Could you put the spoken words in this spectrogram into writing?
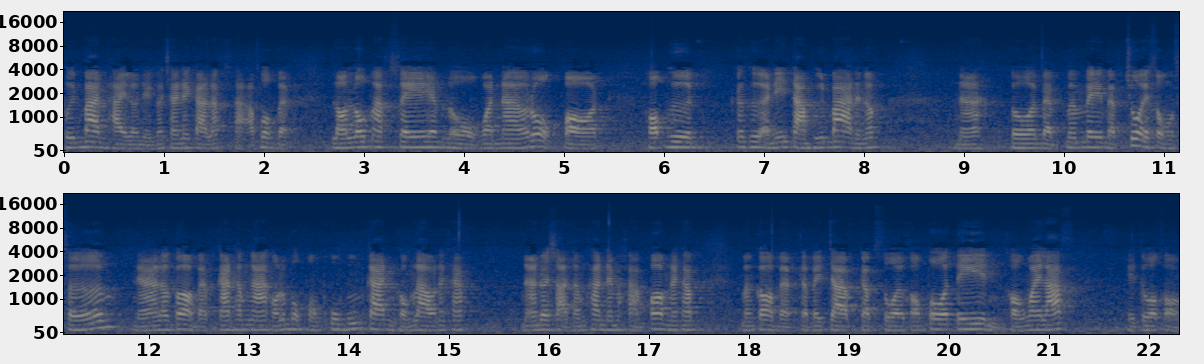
พื้นบ้านไทยเราเนี่ยก็ใช้ในการรักษาพวกแบบหลอดลมอักเสบโรควัณโรคปอดหอบหืดก็คืออันนี้ตามพื้นบ้านนะเนาะนะ โดยแบบมันไปแบบช่วยส่งเสริมนะแล้วก็แบบการทำงานของระบบของภูมิคุ้มกันของเรานะครับนะโดยสารสำคัญในมะขามป้อมนะครับ มันก็แบบจะไปจับกับส่วนของโปรตีนของไวรัสในตัวของ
